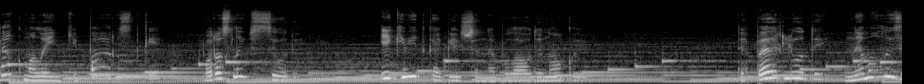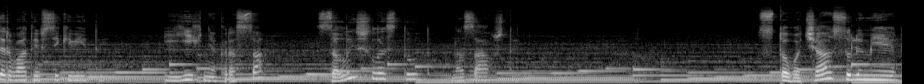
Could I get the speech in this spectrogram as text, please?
Так маленькі паростки поросли всюди, і квітка більше не була одинокою. Тепер люди не могли зірвати всі квіти, і їхня краса залишилась тут назавжди. З того часу Люміель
